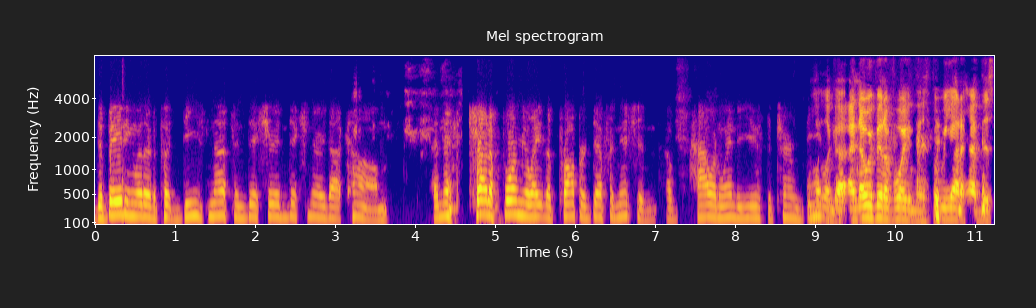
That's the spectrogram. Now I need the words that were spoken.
debating whether to put these nuts in dictionary dictionary.com and then try to formulate the proper definition of how and when to use the term these Well, look. I, I know we've been avoiding this, but we got to have this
